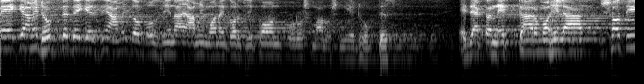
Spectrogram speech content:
মেয়েকে আমি ঢুকতে দেখেছি, আমি তো বুঝি নাই, আমি মনে করছি কোন পুরুষ মানুষ নিয়ে ঢুকতেছে। যে একটা নেককার মহিলা, সতী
